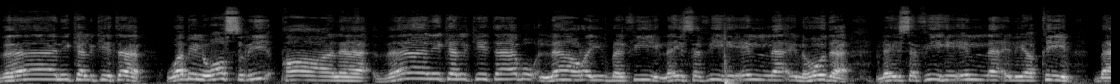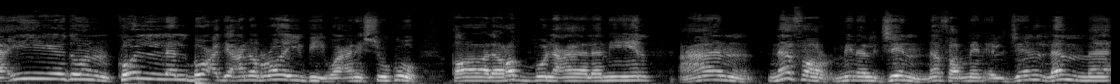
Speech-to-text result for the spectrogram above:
ذلك الكتاب. وبالوصل قال ذلك الكتاب لا ريب فيه ليس فيه إلا الهدى ليس فيه إلا اليقين. بعيد كل البعد عن الريب وعن الشكوك. قال رب العالمين عن نفر من الجن نفر من الجن لما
